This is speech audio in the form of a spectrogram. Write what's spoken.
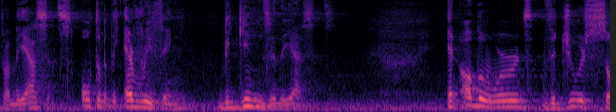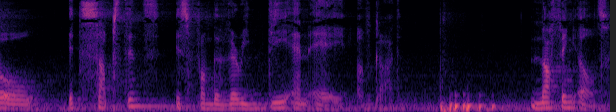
From the essence. Ultimately, everything begins in the essence. In other words, the Jewish soul, its substance, is from the very DNA of God. Nothing else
